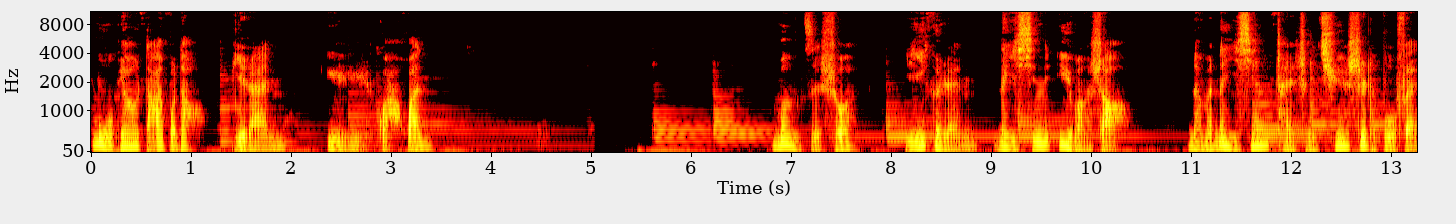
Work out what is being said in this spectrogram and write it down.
目标达不到，必然郁郁寡欢。孟子说。一个人内心欲望少，那么内心产生缺失的部分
